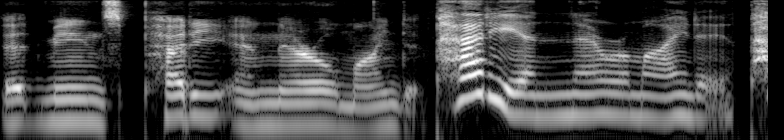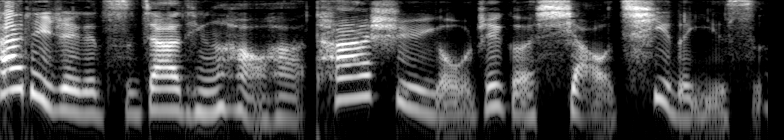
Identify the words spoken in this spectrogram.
it means petty and narrow-minded. Petty and narrow-minded。Petty 这个词加的挺好哈，它是有这个小气的意思。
